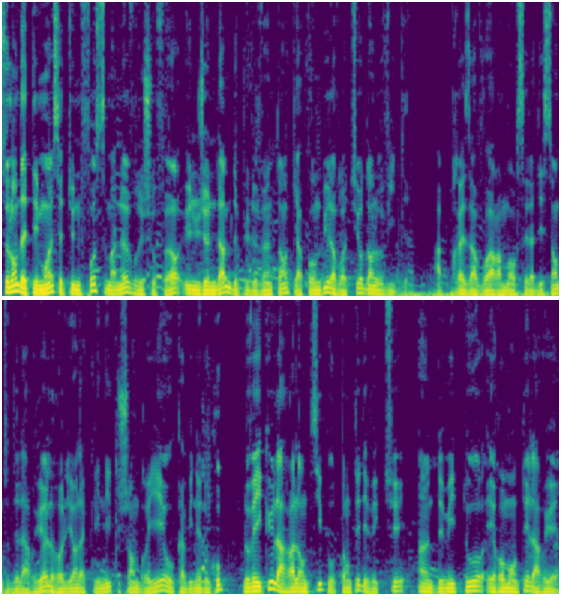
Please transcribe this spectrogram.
Selon des témoins, c'est une fausse manœuvre du chauffeur, une jeune dame de plus de 20 ans qui a conduit la voiture dans le vide. Après avoir amorcé la descente de la ruelle reliant la clinique Chambrier au cabinet de groupe, le véhicule a ralenti pour tenter d'effectuer un demi-tour et remonter la ruelle.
